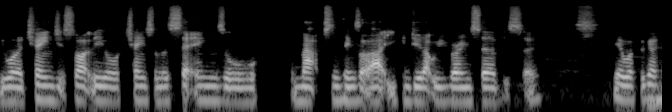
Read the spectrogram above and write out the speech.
you want to change it slightly or change some of the settings or the maps and things like that, you can do that with your own servers. So yeah, worth a go.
